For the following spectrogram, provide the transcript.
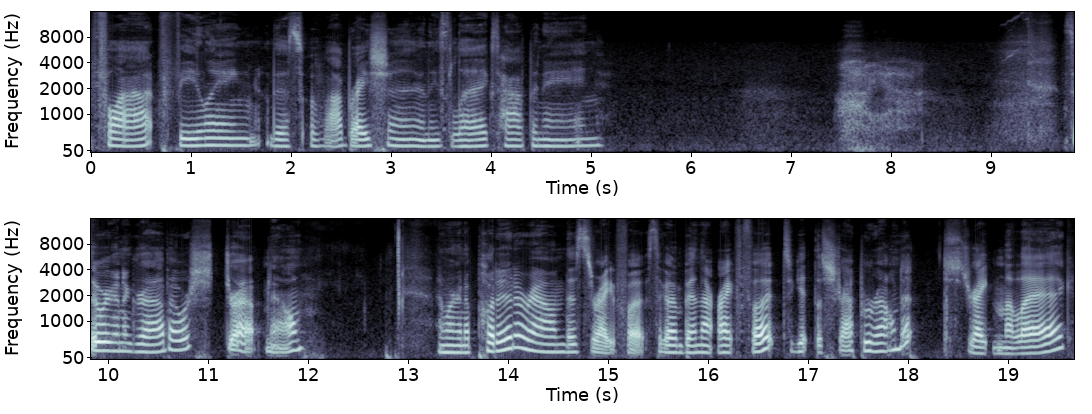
flat, feeling this vibration and these legs happening. Oh, yeah. So we're going to grab our strap now. And we're going to put it around this right foot. So go and bend that right foot to get the strap around it. Straighten the leg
